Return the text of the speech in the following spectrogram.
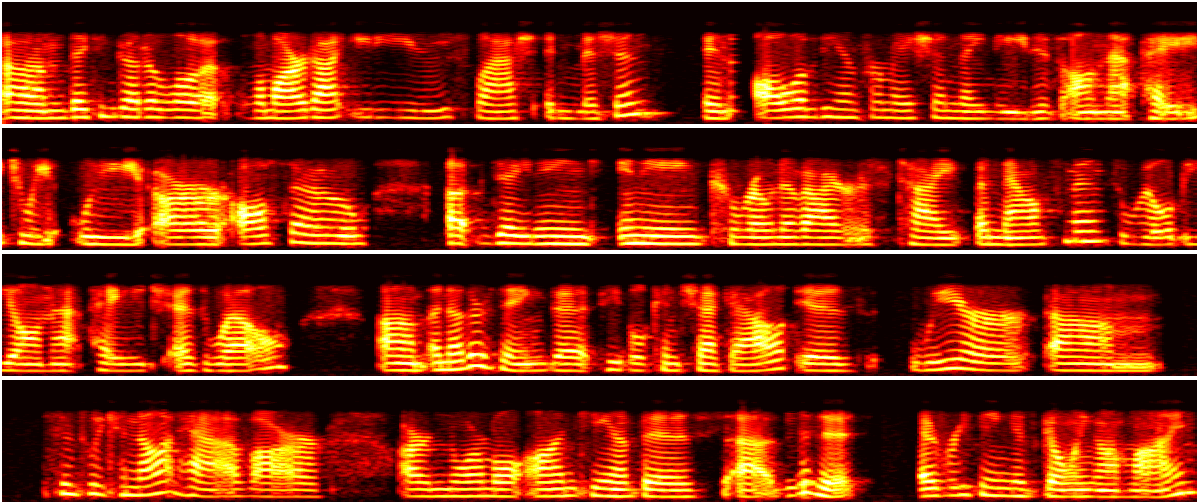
um, they can go to lamar.edu slash admissions, and all of the information they need is on that page. We we are also updating any coronavirus type announcements will be on that page as well. Um, another thing that people can check out is we are um, since we cannot have our our normal on campus uh, visits, everything is going online.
